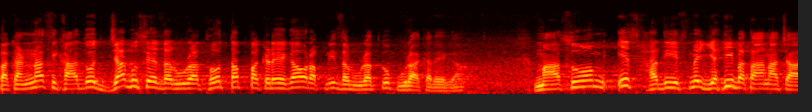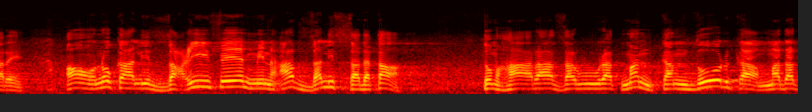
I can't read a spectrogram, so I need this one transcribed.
पकड़ना सिखा दो, जब उसे ज़रूरत हो तब पकड़ेगा और अपनी ज़रूरत को पूरा करेगा। मासूम इस हदीस में यही बताना चाह रहे हैं, औनो काली ज़ीफ़ मिन अफजल सदका। तुम्हारा ज़रूरतमंद, कमज़ोर का मदद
